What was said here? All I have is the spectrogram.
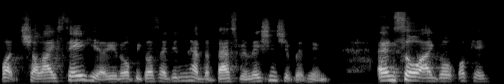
what shall i say here you know because i didn't have the best relationship with him and so I go, okay,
